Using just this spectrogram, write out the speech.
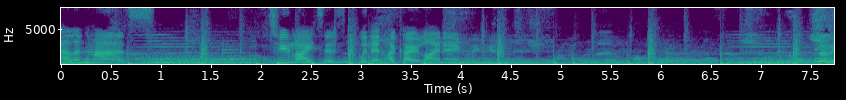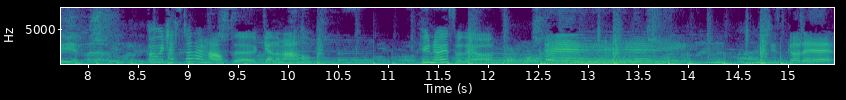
Ellen has two lighters within her coat lining. Fully in there. But we just don't know how to get them out. Who knows where they are? Hey! She's got it.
